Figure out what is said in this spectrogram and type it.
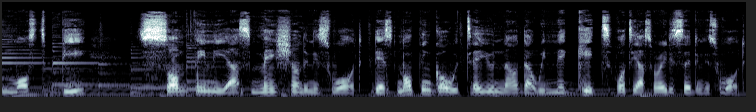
must be something He has mentioned in His Word. There's nothing God will tell you now that will negate what He has already said in His Word.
